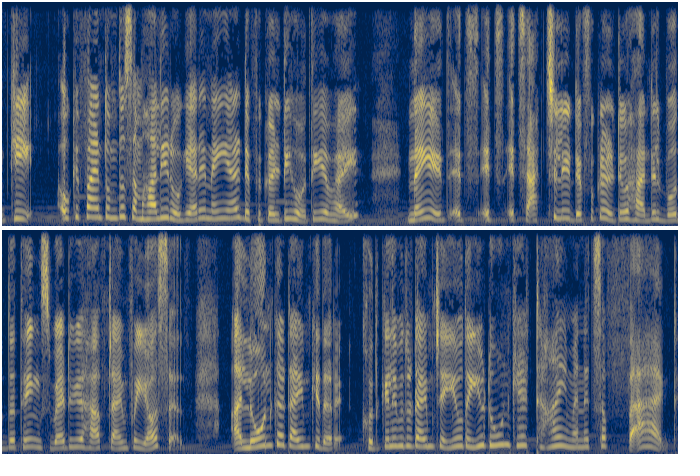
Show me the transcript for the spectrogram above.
कि ओके फाइन तुम तो संभाल ही रहोगे। अरे नहीं यार डिफिकल्टी होती है भाई। नहीं it's it's it's actually difficult to handle both the things wait you have time for yourself alone का टाइम किधर है? खुद के लिए भी तो टाइम चाहिए होता है। You don't get time and it's a fact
